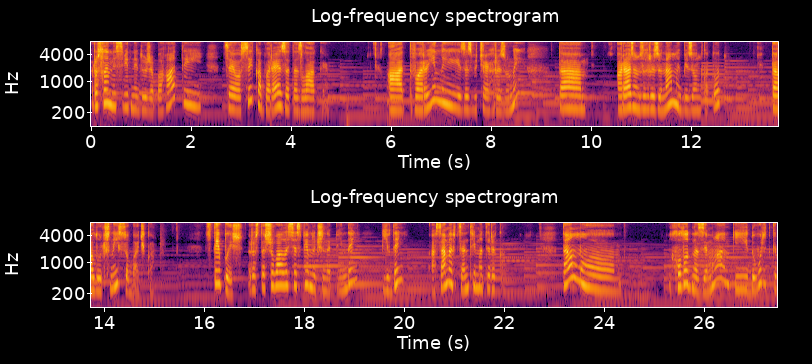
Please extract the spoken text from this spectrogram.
Рослинний світ не дуже багатий, це осика, береза та злаки. А тварини зазвичай гризуни та а разом з гризунами бізон катот та лучний собачка. Степи ж розташувалися з півночі на південь, південь, а саме в центрі материка. Там о, холодна зима і доволі таке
